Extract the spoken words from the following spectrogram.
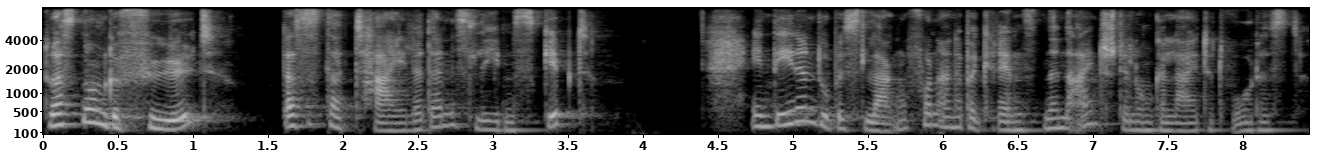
Du hast nun gefühlt, dass es da Teile deines Lebens gibt, in denen du bislang von einer begrenzenden Einstellung geleitet wurdest,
